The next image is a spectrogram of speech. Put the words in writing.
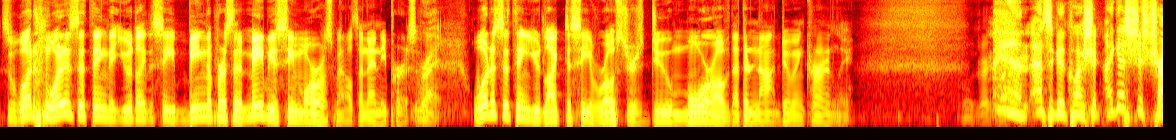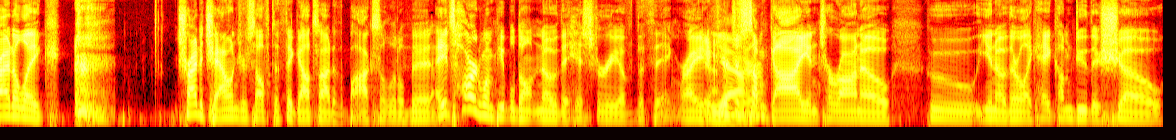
So what what is the thing that you would like to see? Being the person that maybe has seen more roast battles than any person, Right. What is the thing you'd like to see roasters do more of that they're not doing currently? Man, that's a good question. I guess just try to like try to challenge yourself to think outside of the box a little bit. It's hard when people don't know the history of the thing, right? If you're Yeah. just some guy in Toronto who, you know, they're like, "Hey, come do this show."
